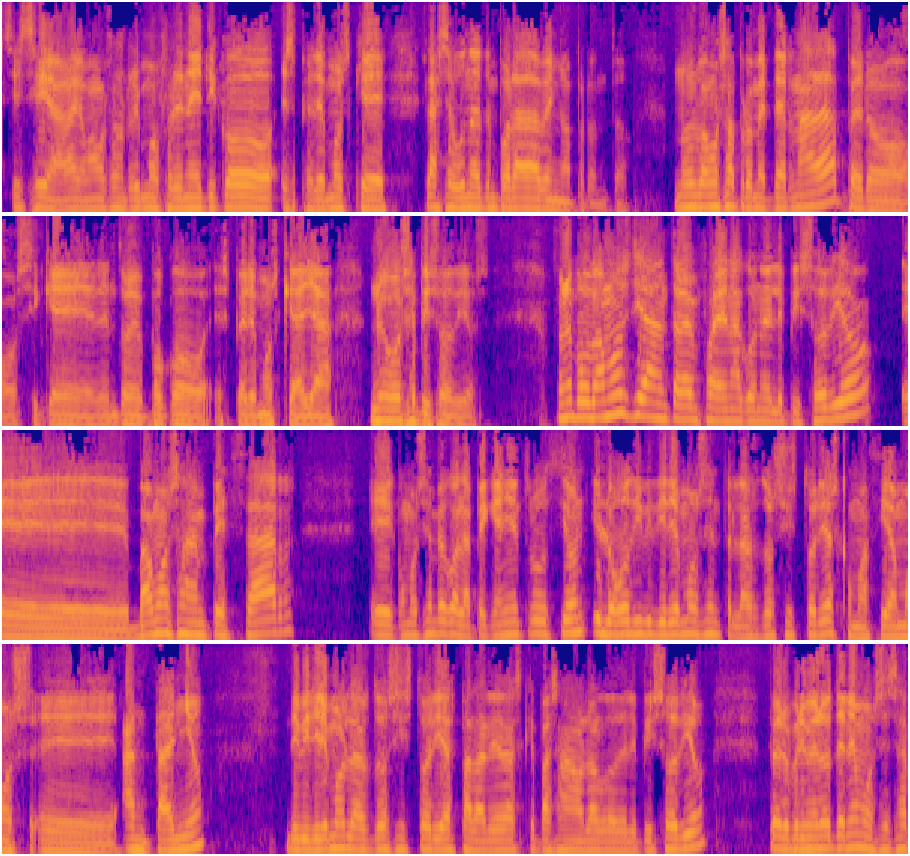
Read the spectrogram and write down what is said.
Sí, sí, ahora que vamos a un ritmo frenético, esperemos que la segunda temporada venga pronto. No os vamos a prometer nada, pero sí que dentro de poco esperemos que haya nuevos episodios. Bueno, pues vamos ya a entrar en faena con el episodio. Eh, vamos a empezar, eh, como siempre, con la pequeña introducción y luego dividiremos entre las dos historias, como hacíamos eh, antaño. Dividiremos las dos historias paralelas que pasan a lo largo del episodio. Pero primero tenemos esa,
